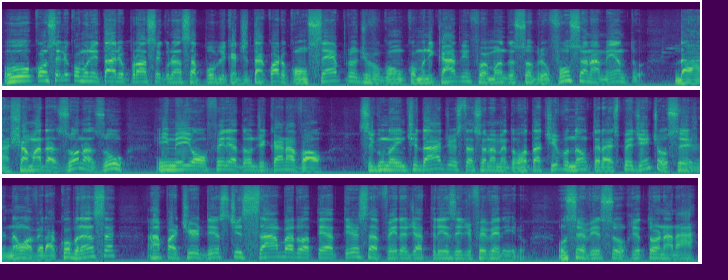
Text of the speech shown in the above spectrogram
O Conselho Comunitário Pró Segurança Pública de Itaquara, o CONSEPRO, divulgou um comunicado informando sobre o funcionamento da chamada Zona Azul em meio ao feriadão de carnaval. Segundo a entidade, o estacionamento rotativo não terá expediente, ou seja, não haverá cobrança, a partir deste sábado até a terça-feira, dia 13 de fevereiro. O serviço retornará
